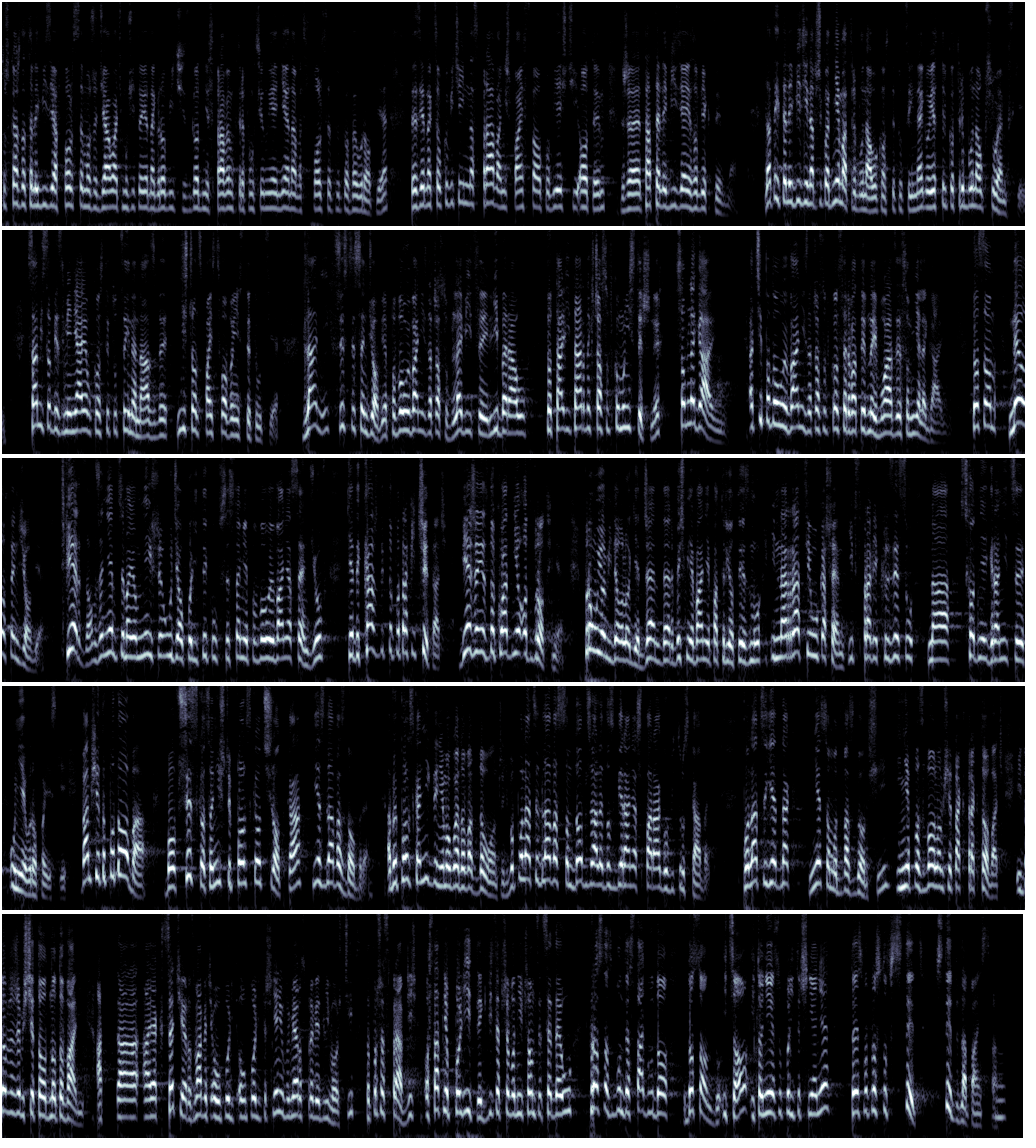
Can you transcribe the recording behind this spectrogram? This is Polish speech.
Otóż każda telewizja w Polsce może działać, musi to jednak robić zgodnie z prawem, które funkcjonuje nie nawet w Polsce, tylko w Europie. To jest jednak całkowicie inna sprawa niż państwa opowieści o tym, że ta telewizja jest obiektywna. Dla tej telewizji na przykład nie ma Trybunału Konstytucyjnego, jest tylko Trybunał Przyłębskiej. Sami sobie zmieniają konstytucyjne nazwy, niszcząc państwowe instytucje. Dla nich wszyscy sędziowie powoływani za czasów lewicy, liberałów, totalitarnych czasów komunistycznych są legalni, a ci powoływani za czasów konserwatywnej władzy są nielegalni. To są neosędziowie. Twierdzą, że Niemcy mają mniejszy udział polityków w systemie powoływania sędziów, kiedy każdy, kto potrafi czytać, wie, że jest dokładnie odwrotnie. Promują ideologię gender, wyśmiewanie patriotyzmu i narrację Łukaszenki w sprawie kryzysu na wschodniej granicy Unii Europejskiej. Wam się to podoba, bo wszystko, co niszczy Polskę od środka, jest dla was dobre. Aby Polska nigdy nie mogła do was dołączyć, bo Polacy dla was są dobrzy, ale do zbierania szparagów i truskawek. Polacy jednak nie są od was gorsi i nie pozwolą się tak traktować. I dobrze, żebyście to odnotowali. A, ta, a jak chcecie rozmawiać o, o upolitycznieniu wymiaru sprawiedliwości, to proszę sprawdzić. Ostatnio polityk, wiceprzewodniczący CDU, prosto z Bundestagu do, do sądu. I co? I to nie jest upolitycznienie? To jest po prostu wstyd. Wstyd dla państwa.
